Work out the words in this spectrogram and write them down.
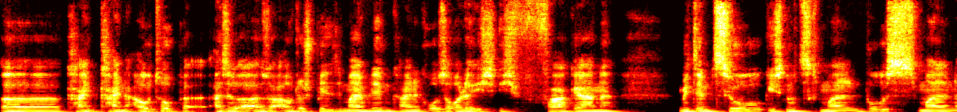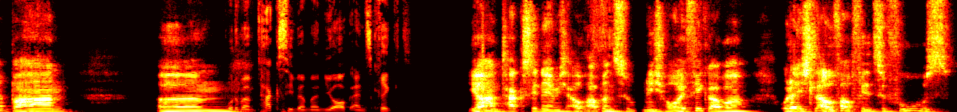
äh, kein, kein Auto, also, also Auto spielen in meinem Leben keine große Rolle. Ich, ich fahre gerne mit dem Zug, ich nutze mal einen Bus, mal eine Bahn. Ähm, Oder beim Taxi, wenn man in New York eins kriegt. Ja, ein Taxi nehme ich auch ab und zu, nicht häufig, aber, oder ich laufe auch viel zu Fuß.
